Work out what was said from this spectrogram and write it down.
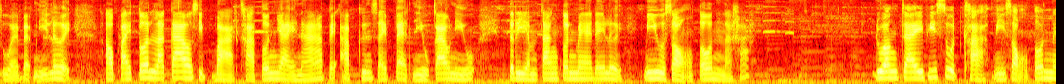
สวยๆ แบบนี้เลย เอาไปต้นละ 90 บาทค่ะต้นใหญ่นะ ไปอัพขึ้นไซส์8นิ้ว 9 นิ้ว เตรียมตั้งต้นแม่ได้เลย มีอยู่ 2 ต้นนะคะ ดวงใจพิสุทธิ์ค่ะ มี 2 ต้นใน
